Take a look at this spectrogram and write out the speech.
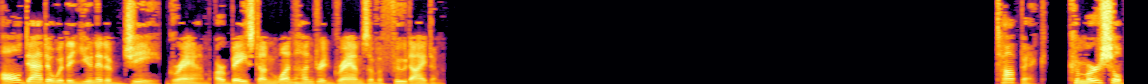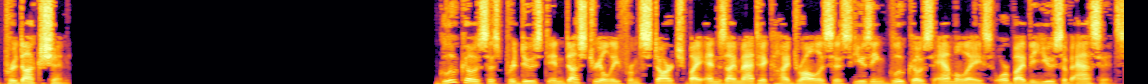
All data with a unit of g gram are based on 100 grams of a food item. Commercial production Glucose is produced industrially from starch by enzymatic hydrolysis using glucose amylase or by the use of acids.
